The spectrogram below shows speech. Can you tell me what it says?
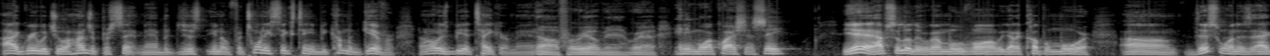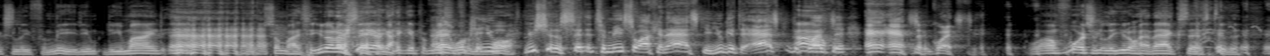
I agree with you 100%, man. But just, you know, for 2016, become a giver. Don't always be a taker, man. No, for real, man. Real. Any more questions? See. Yeah, absolutely. We're gonna move on. We got a couple more. Um, this one is actually for me. Do you, do you mind? Somebody, you know what I'm saying? I gotta get permission Hey, well, from can the you? boss. You should have sent it to me so I can ask you. You get to ask the Oh. question and answer the question. Well, unfortunately, you don't have access to the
